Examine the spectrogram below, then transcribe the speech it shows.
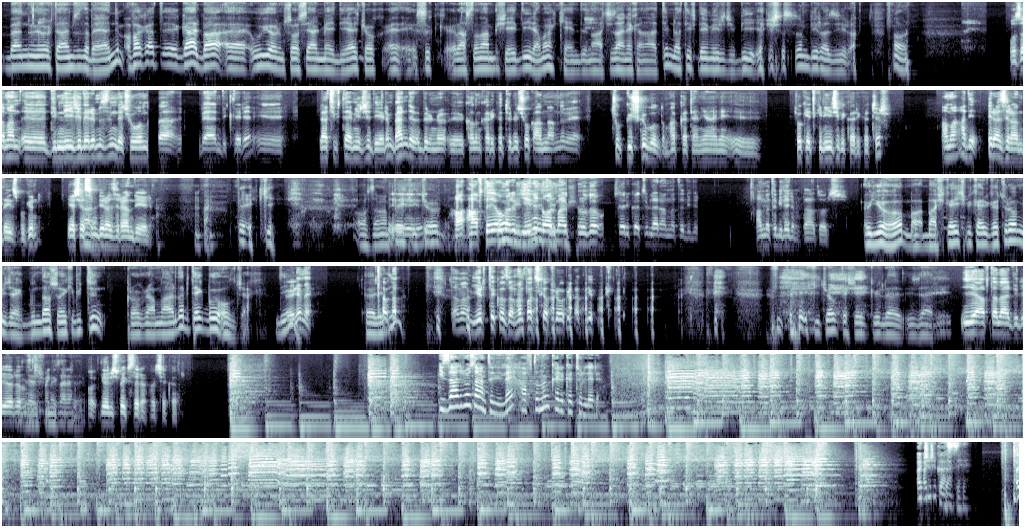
Ben New York Times'ı da beğendim. Fakat e, galiba e, uyuyorum sosyal medyaya. Çok e, e, sık rastlanan bir şey değil ama kendi naçizane kanaatim Latif Demirci. Bir yaşasın bir Haziran. O zaman e, dinleyicilerimizin de çoğunlukla beğendikleri e, Latif Demirci diyelim. Ben de öbürünü e, kalın karikatürünü çok anlamlı ve çok güçlü buldum hakikaten yani e, çok etkileyici bir karikatür. Ama hadi 1 Haziran'dayız bugün. Yaşasın evet. 1 Haziran diyelim. peki. O zaman peki ee, çok... Ha, haftaya umarım yeni normal kurulu karikatürler anlatabilir. Anlatabilelim daha doğrusu. Yok başka hiçbir karikatür olmayacak. Bundan sonraki bütün programlarda bir tek bu olacak. Değil Öyle mi? mi? Öyle tamam. değil mi? tamam yırttık o zaman başka program yok. Peki çok teşekkürler güzel. İyi haftalar diliyorum. Görüşmek, Görüşmek üzere. üzere. Görüşmek üzere. Hoşçakalın. İzel Rozental ile Haftanın Karikatürleri.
